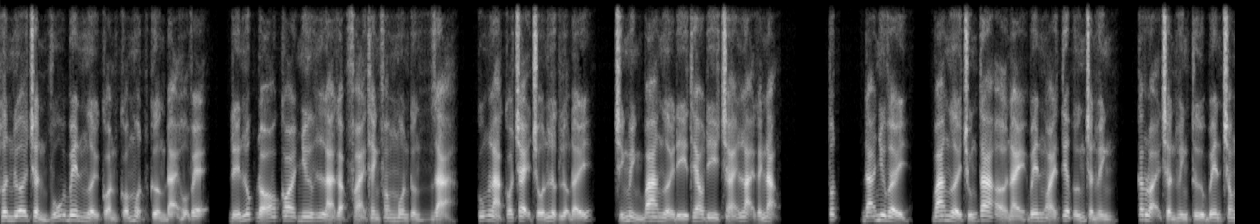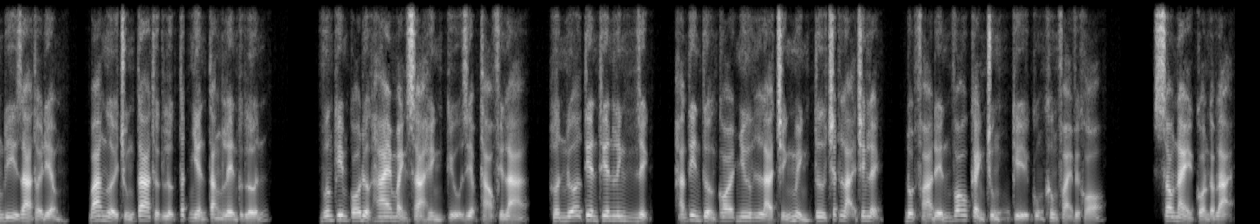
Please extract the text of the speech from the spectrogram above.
hơn nữa trần vũ bên người còn có một cường đại hộ vệ, đến lúc đó coi như là gặp phải thanh phong môn cường giả, cũng là có chạy trốn lực lượng đấy, chính mình ba người đi theo đi trái lại gánh nặng đã như vậy, ba người chúng ta ở này bên ngoài tiếp ứng trần huynh, các loại trần huynh từ bên trong đi ra thời điểm, ba người chúng ta thực lực tất nhiên tăng lên cực lớn. Vương kim có được hai mảnh xà hình cựu diệp thảo phi lá, hơn nữa tiên thiên linh dịch, hắn tin tưởng coi như là chính mình tư chất lại trên lệnh đột phá đến võ cảnh trung kỳ cũng không phải việc khó. Sau này còn gặp lại.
